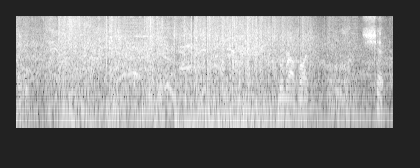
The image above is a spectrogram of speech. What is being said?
Thank you. Boomer out front. Shit.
